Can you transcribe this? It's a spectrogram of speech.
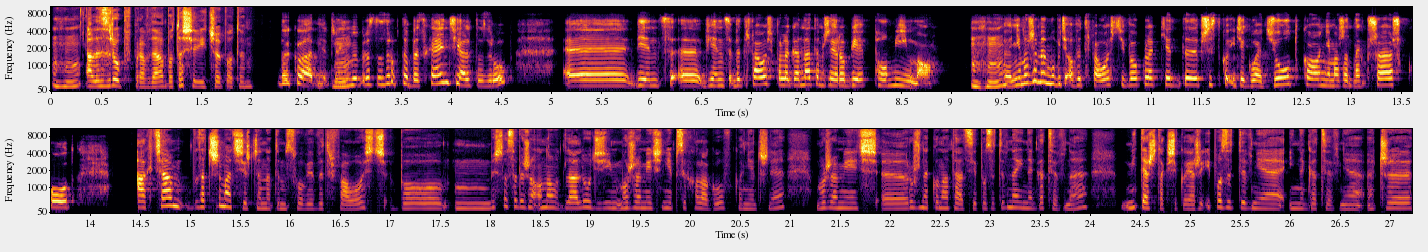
Mhm, ale zrób, prawda? Bo to się liczy potem. Dokładnie, czyli mhm. po prostu zrób to bez chęci, ale to zrób. E, więc, e, więc wytrwałość polega na tym, że ja robię pomimo. Mhm. Nie możemy mówić o wytrwałości w ogóle, kiedy wszystko idzie gładziutko, nie ma żadnych przeszkód, a chciałam zatrzymać się jeszcze na tym słowie wytrwałość, bo mm, myślę sobie, że ono dla ludzi może mieć nie psychologów koniecznie, może mieć e, różne konotacje pozytywne i negatywne. Mi też tak się kojarzy i pozytywnie i negatywnie. Czy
